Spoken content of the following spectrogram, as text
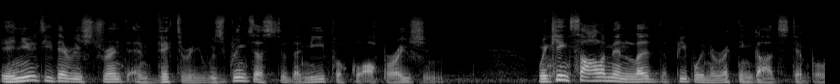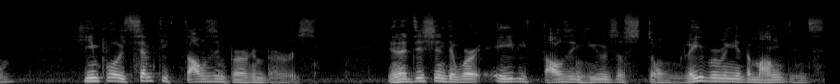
In unity, there is strength and victory, which brings us to the need for cooperation. When King Solomon led the people in erecting God's temple, he employed 70,000 burden bearers. In addition, there were 80,000 hewers of stone laboring in the mountains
